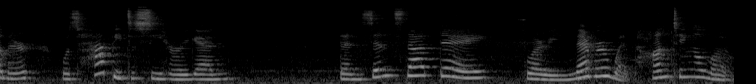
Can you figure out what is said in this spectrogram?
Mother was happy to see her again. Then since that day, Flurry never went hunting alone.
